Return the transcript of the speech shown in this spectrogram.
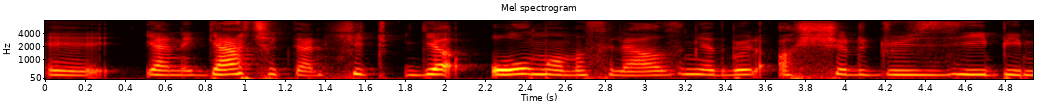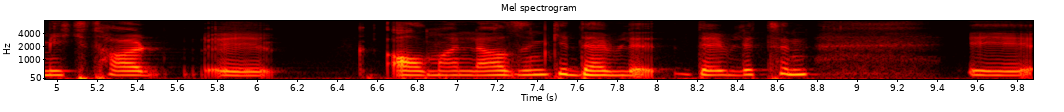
e, yani gerçekten hiç ya olmaması lazım ya da böyle aşırı cüzi bir miktar e, alman lazım ki devlet devletin e,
